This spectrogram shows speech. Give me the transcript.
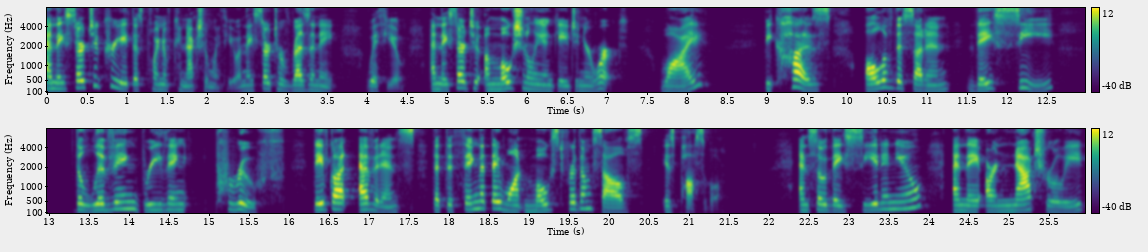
And they start to create this point of connection with you and they start to resonate with you and they start to emotionally engage in your work. Why? Because all of the sudden they see the living, breathing proof. They've got evidence that the thing that they want most for themselves is possible. And so they see it in you and they are naturally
